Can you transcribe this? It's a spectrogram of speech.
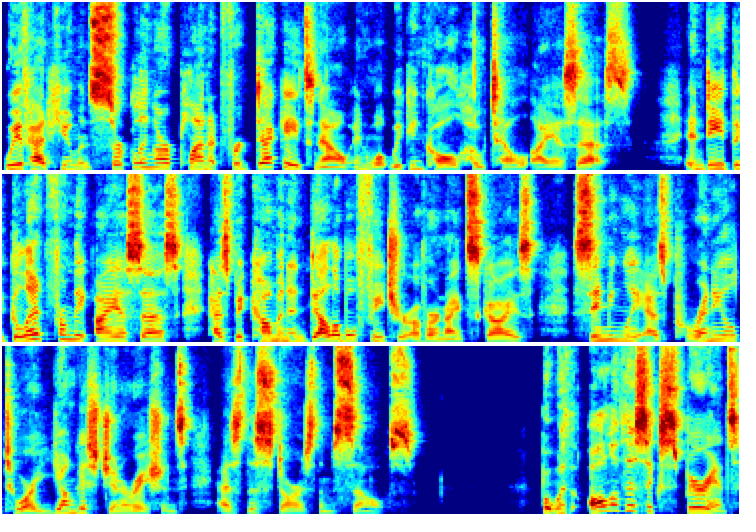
we have had humans circling our planet for decades now in what we can call Hotel ISS. Indeed, the glint from the ISS has become an indelible feature of our night skies, seemingly as perennial to our youngest generations as the stars themselves. But with all of this experience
